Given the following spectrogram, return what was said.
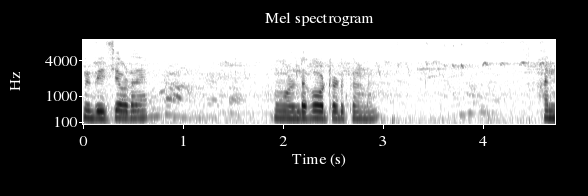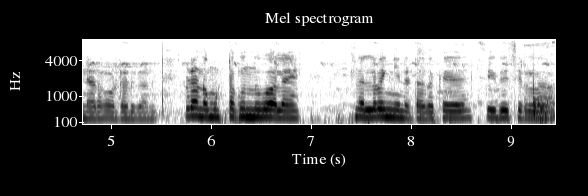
നിതീച്ച് അവിടെ മോളുടെ ഫോട്ടോ എടുക്കാണ്. അന്നയുടെ ഫോട്ടോ എടുക്കാണ്. ഇവിടെ ഉണ്ടോ മുട്ടക്കുന്ന് പോലെ? നല്ല ഭംഗിയുണ്ട് കേട്ടോ അതൊക്കെ ചെയ്ത് വെച്ചിട്ടുള്ളതാണ്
